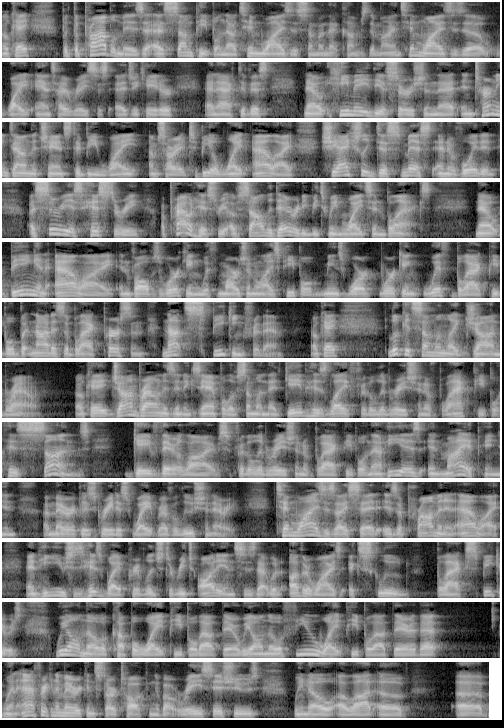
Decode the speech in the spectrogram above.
Okay, but the problem is, as some people now, Tim Wise is someone that comes to mind. Tim Wise is a white anti racist educator and activist. Now, he made the assertion that in turning down the chance to be white, I'm sorry, to be a white ally, she actually dismissed and avoided a serious history, a proud history of solidarity between whites and blacks. Now, being an ally involves working with marginalized people, means work, working with black people, but not as a black person, not speaking for them. Okay? Look at someone like John Brown. Okay? John Brown is an example of someone that gave his life for the liberation of black people. His sons gave their lives for the liberation of black people. Now, he is, in my opinion, America's greatest white revolutionary. Tim Wise, as I said, is a prominent ally, and he uses his white privilege to reach audiences that would otherwise exclude black speakers. We all know a couple white people out there, we all know a few white people out there that when African Americans start talking about race issues, we know a lot of uh,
